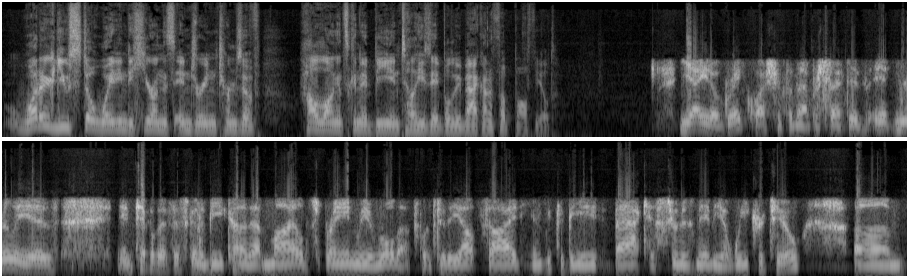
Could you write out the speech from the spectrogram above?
what are you still waiting to hear on this injury in terms of how long it's going to be until he's able to be back on a football field? Yeah, you know, great question from that perspective. It really is. Typically, if it's going to be kind of that mild sprain where you roll that foot to the outside, you, know, you could be back as soon as maybe a week or two. Um,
